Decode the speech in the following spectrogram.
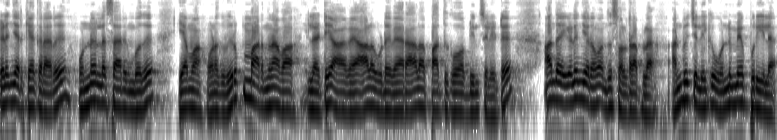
இளைஞர் கேட்குறாரு ஒன்றும் இல்லை சாருங்கும்போது ஏமா உனக்கு விருப்பமாக இருந்தனா வா இல்லாட்டி ஆ- ஆளை விட வேற ஆளை பார்த்துக்கோ அப்படின்னு சொல்லிட்டு அந்த இளைஞரும் வந்து சொல்கிறாப்புல அன்புச்செல்லிக்கு ஒன்றுமே புரியல.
